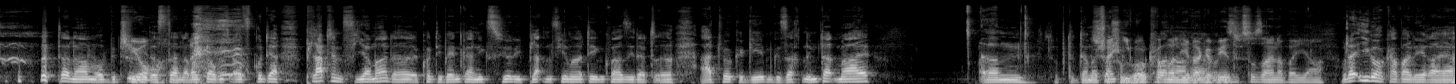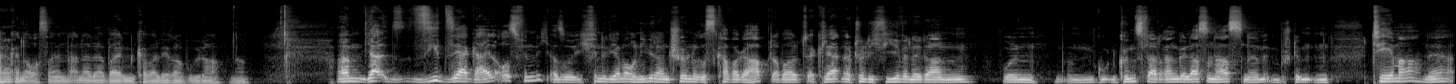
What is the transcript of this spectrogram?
dann haben Obituary das dann, aber glaube ich, aufgrund der Plattenfirma, da konnte die Band gar nichts für, die Plattenfirma hat denen quasi das äh, Artwork gegeben, gesagt, nimmt das mal ähm, ich glaube, damals scheint schon Igor Cavalera ne? gewesen zu sein, aber ja. Oder Igor Cavalera, ja, ja, kann auch sein. Einer der beiden Cavalera-Brüder. Ne? Ähm, ja, sieht sehr geil aus, finde ich. Also ich finde, die haben auch nie wieder ein schöneres Cover gehabt, aber erklärt natürlich viel, wenn du dann wohl einen, einen guten Künstler dran gelassen hast, ne, mit einem bestimmten Thema, ne,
